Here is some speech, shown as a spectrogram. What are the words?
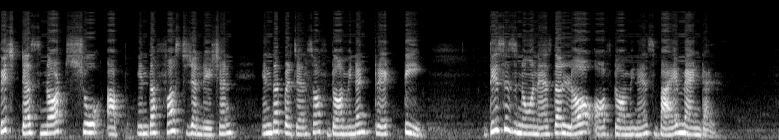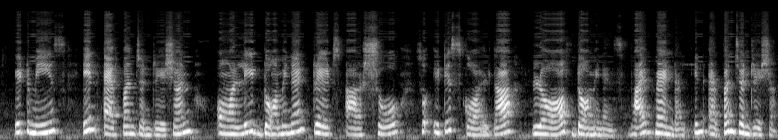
which does not show up in the first generation in the presence of dominant trait T. This is known as the law of dominance by Mendel. It means in F1 generation only dominant traits are shown so it is called the law of dominance by Mendel in F1 generation.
